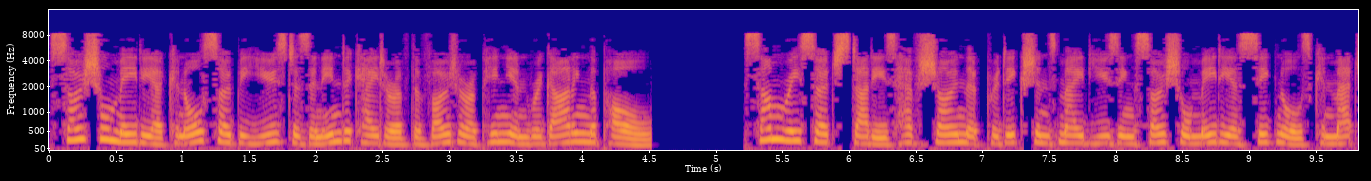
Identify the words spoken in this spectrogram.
Social media can also be used as an indicator of the voter opinion regarding the poll. Some research studies have shown that predictions made using social media signals can match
